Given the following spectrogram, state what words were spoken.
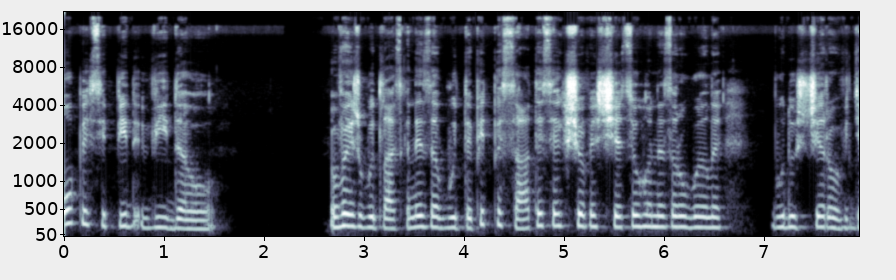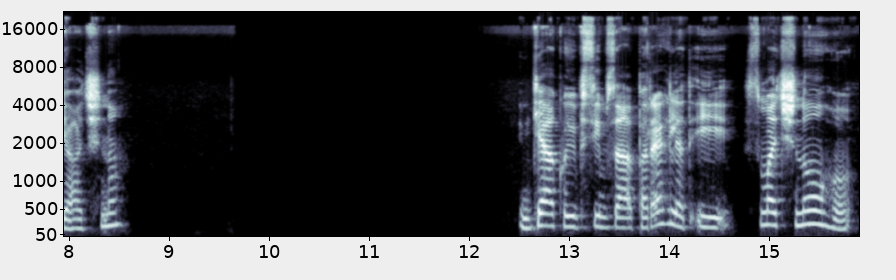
описі під відео. Ви ж, будь ласка, не забудьте підписатися, якщо ви ще цього не зробили. Буду щиро вдячна. Дякую всім за перегляд і смачного!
